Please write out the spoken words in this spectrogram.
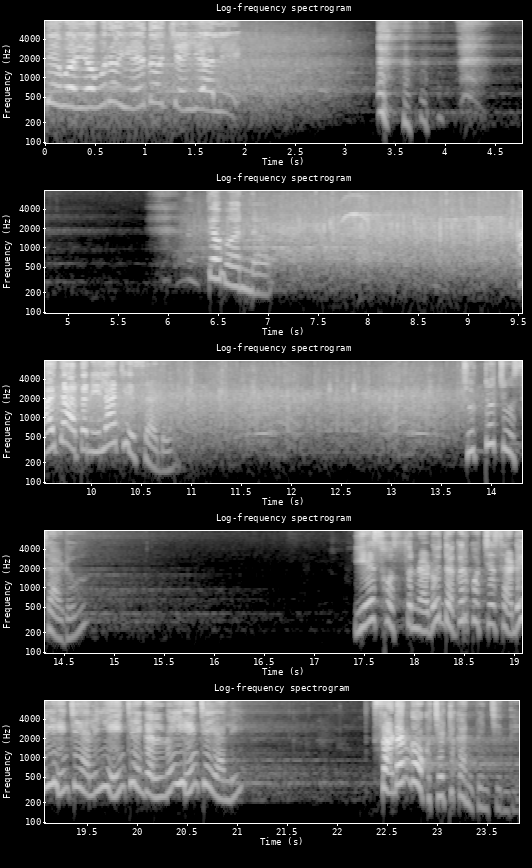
దేవా ఎవరో ఏదో చెయ్యాలి. కమన్నా అయితే అతను ఇలా చేశాడు. చుట్టూ చూశాడు. ఏసు వస్తున్నాడు దగ్గరకు వచ్చేసాడు ఏం చేయాలి? ఏం చేయగలను? ఏం చేయాలి? సడన్గా ఒక చెట్టు కనిపించింది.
